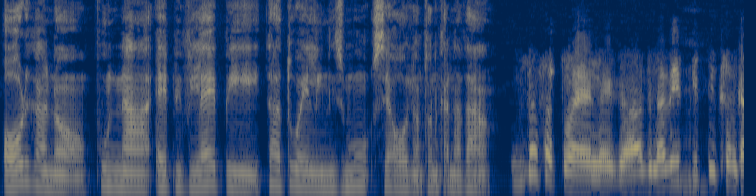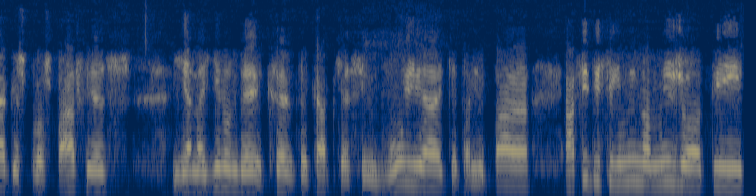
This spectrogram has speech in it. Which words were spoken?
όργανο που να επιβλέπει τα του ελληνισμού σε όλον τον Καναδά; Δεν θα το έλεγα. Δηλαδή υπήρξαν κάποιες προσπάθειες για να γίνονται, ξέρετε, κάποια συμβούλια κτλ. Αυτή τη στιγμή νομίζω ότι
